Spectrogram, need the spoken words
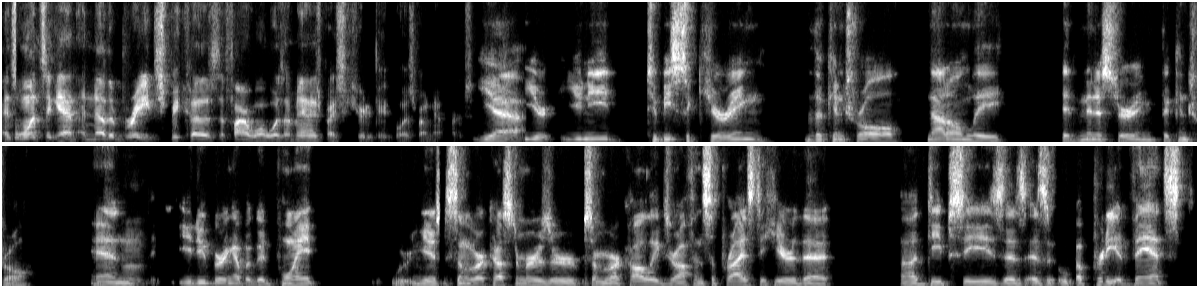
And so once again, another breach because the firewall wasn't managed by security people, it was by networks. Yeah, you're you need to be securing the control, not only administering the control. And mm. you do bring up a good point. You know, some of our customers or some of our colleagues are often surprised to hear that uh, DeepSeas as as a pretty advanced,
